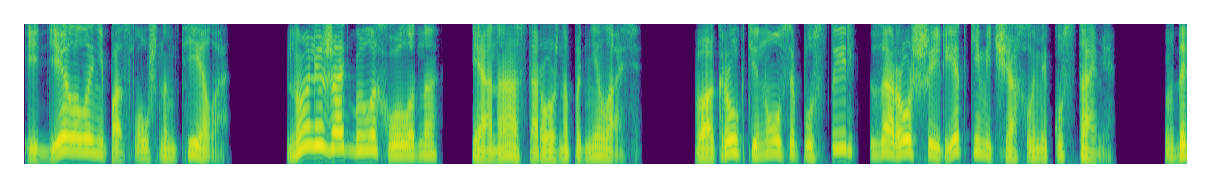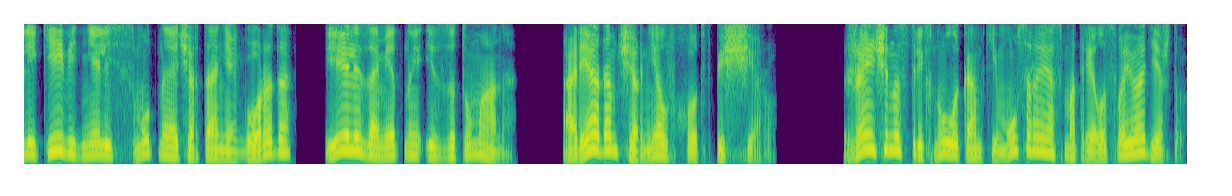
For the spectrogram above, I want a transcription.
и делало непослушным тело. Но лежать было холодно, и она осторожно поднялась. Вокруг тянулся пустырь, заросший редкими чахлыми кустами. Вдалеке виднелись смутные очертания города, еле заметные из-за тумана, а рядом чернел вход в пещеру. Женщина стряхнула комки мусора и осмотрела свою одежду.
